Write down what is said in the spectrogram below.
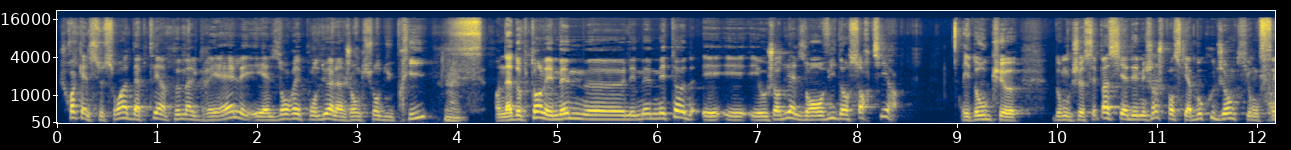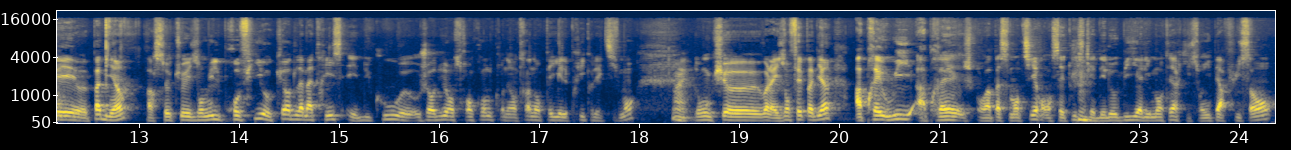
je crois qu'elles se sont adaptées un peu malgré elles et elles ont répondu à l'injonction du prix en adoptant les mêmes, euh, les mêmes méthodes. et aujourd'hui, elles ont envie d'en sortir. Et donc, euh, donc je ne sais pas s'il y a des méchants. Je pense qu'il y a beaucoup de gens qui ont fait euh, pas bien parce qu'ils ont mis le profit au cœur de la matrice. Et du coup, euh, aujourd'hui, on se rend compte qu'on est en train d'en payer le prix collectivement. Donc voilà, ils ont fait pas bien. Après, oui, après, on va pas se mentir, on sait tous qu'il y a des lobbies alimentaires qui sont hyper puissants,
